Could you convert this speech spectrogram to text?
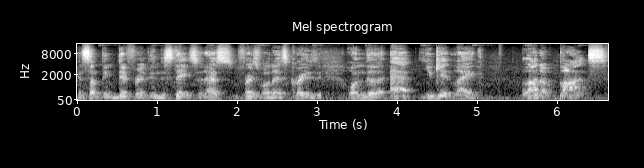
and something different in the States. So that's, first of all, that's crazy. On the app, you get like a lot of bots,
